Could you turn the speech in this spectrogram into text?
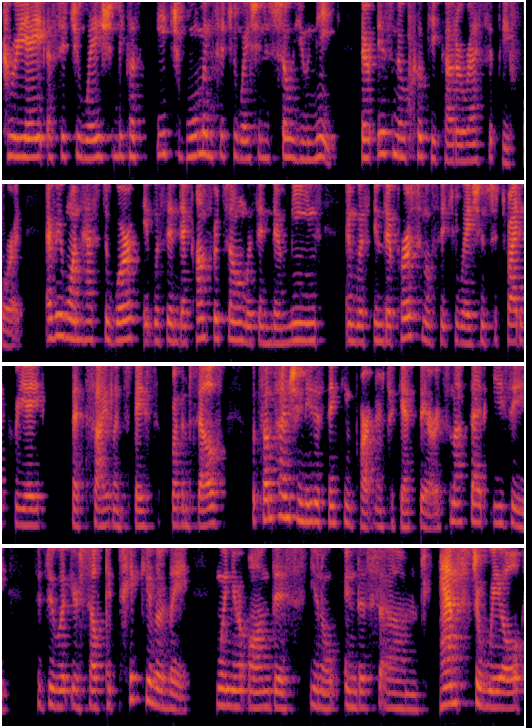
create a situation because each woman's situation is so unique. There is no cookie cutter recipe for it. Everyone has to work it within their comfort zone, within their means, and within their personal situations to try to create that silent space for themselves. But sometimes you need a thinking partner to get there. It's not that easy to do it yourself, particularly when you're on this, you know, in this um, hamster wheel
